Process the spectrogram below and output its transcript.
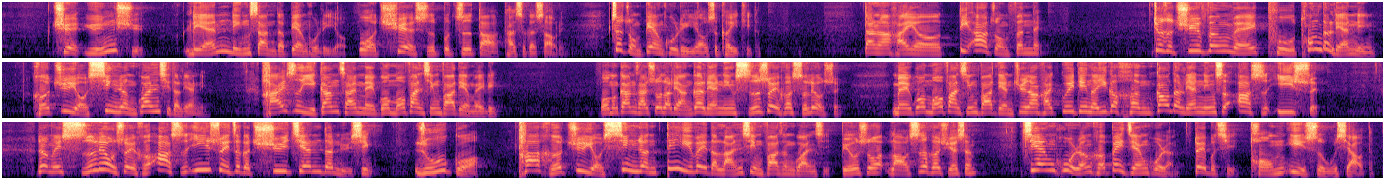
却允许年龄上的辩护理由。我确实不知道他是个少女，这种辩护理由是可以提的。当然还有第二种分类，就是区分为普通的年龄和具有信任关系的年龄。还是以刚才美国模范刑法典为例，我们刚才说了两个年龄，十岁和十六岁。美国模范刑法典居然还规定了一个很高的年龄是二十一岁，认为十六岁和二十一岁这个区间的女性，如果她和具有信任地位的男性发生关系，比如说老师和学生、监护人和被监护人，对不起，同意是无效的，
